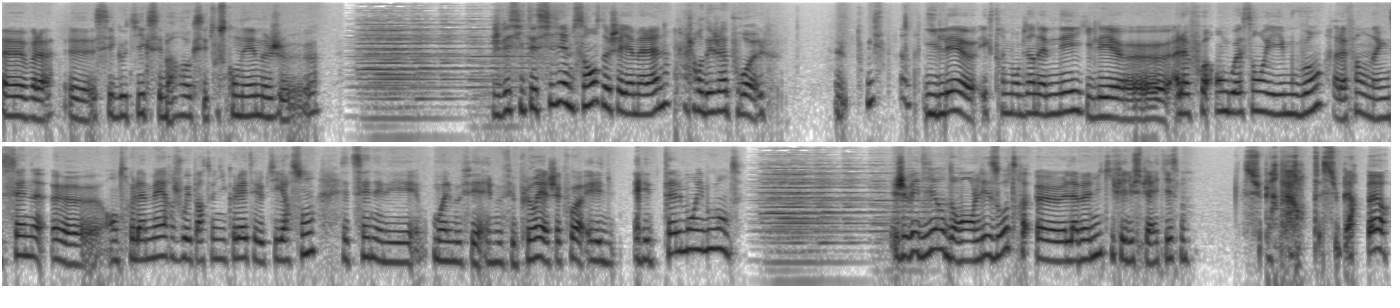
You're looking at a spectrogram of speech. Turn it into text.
voilà, c'est gothique, c'est baroque, c'est tout ce qu'on aime. Je, je vais citer Sixième Sens de Shyamalan. Alors déjà pour euh, le twist, il est euh, extrêmement bien amené, il est euh, à la fois angoissant et émouvant. À la fin, on a une scène entre la mère jouée par Tony Collette et le petit garçon. Cette scène, elle est, moi, elle me fait, elle me fait pleurer à chaque fois. Elle est, elle est tellement émouvante. Je vais dire dans les autres, la mamie qui fait du spiritisme. Super peur, super peur.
